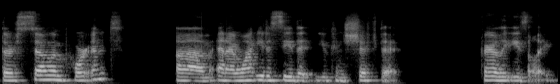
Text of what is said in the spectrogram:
they're so important. Um, and I want you to see that you can shift it fairly easily.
